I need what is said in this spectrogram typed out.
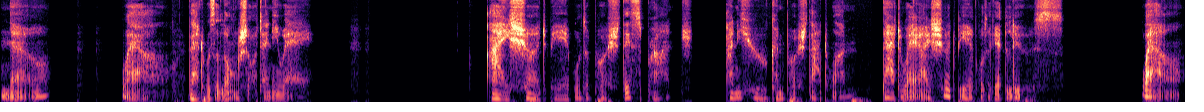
No? Well, that was a long shot anyway. I should be able to push this branch, and you can push that one. That way I should be able to get loose. Well,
